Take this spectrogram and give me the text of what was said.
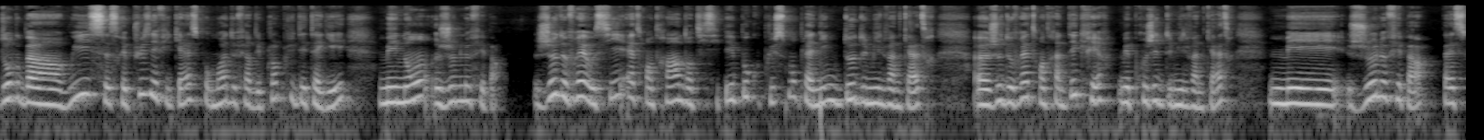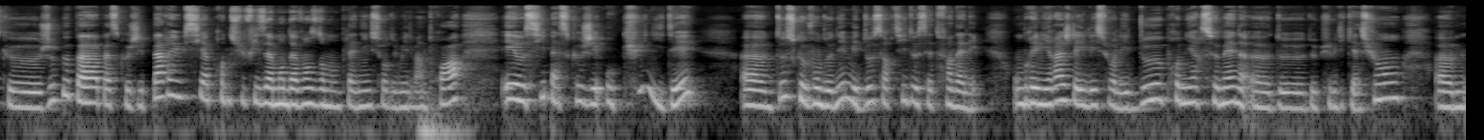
Donc ben oui, ce serait plus efficace pour moi de faire des plans plus détaillés, mais non, je ne le fais pas. Je devrais aussi être en train d'anticiper beaucoup plus mon planning de 2024. Euh, je devrais être en train d'écrire mes projets de 2024, mais je le fais pas parce que je peux pas, parce que j'ai pas réussi à prendre suffisamment d'avance dans mon planning sur 2023 et aussi parce que j'ai aucune idée euh, de ce que vont donner mes deux sorties de cette fin d'année. Ombre et Mirage, là, il est sur les deux premières semaines euh, de, publication. Euh,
